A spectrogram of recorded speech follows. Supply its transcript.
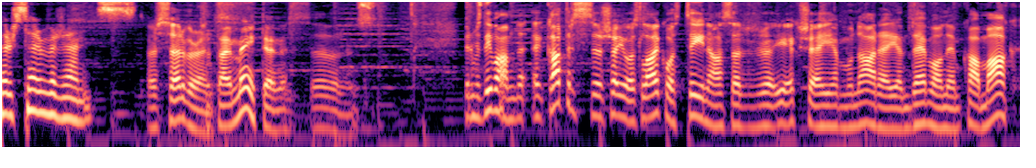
perseverance. Perseverance. Tā ir meitene. Perseverance. Pirms divām, katrs šajos laikos cīnās ar iekšējiem un ārējiem demoniem, kā māk.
